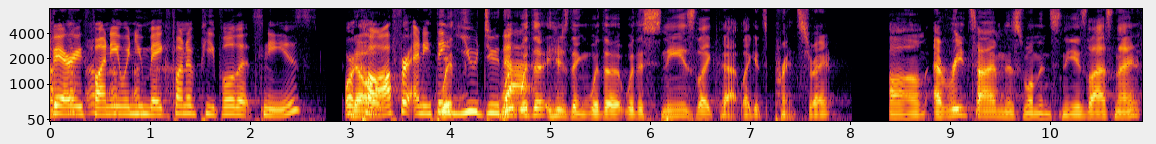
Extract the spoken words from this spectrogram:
very funny when you make fun of people that sneeze or No. cough or anything. With- you do with- that. With, a, here's the thing: with a with a sneeze like that, like it's Prince, right? Um, every time this woman sneezed last night,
